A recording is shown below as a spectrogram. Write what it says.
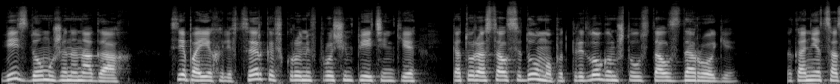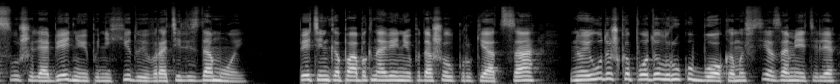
весь дом уже на ногах. Все поехали в церковь, кроме, впрочем, Петеньки, который остался дома под предлогом, что устал с дороги. Наконец отслушали обедню и панихиду и воротились домой. Петенька по обыкновению подошел к руке отца, но Иудушка подал руку боком, и все заметили,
